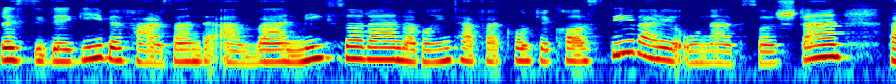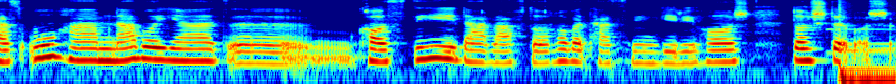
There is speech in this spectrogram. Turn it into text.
رسیدگی به فرزند اول می‌گذارن و با این تفکر که کاستی برای او نگذاشتن پس او هم نباید کاستی در رفتارها و تصمیم گیریهاش داشته باشه.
